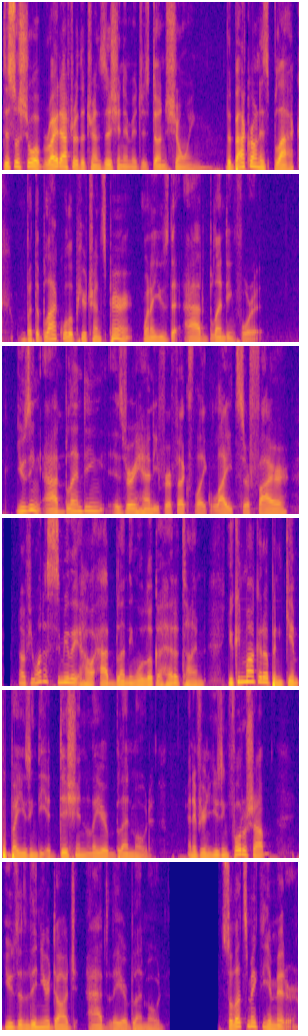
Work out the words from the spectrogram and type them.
This will show up right after the transition image is done showing. The background is black, but the black will appear transparent when I use the add blending for it. Using add blending is very handy for effects like lights or fire, now if you want to simulate how add blending will look ahead of time, you can mock it up in GIMP by using the addition layer blend mode. And if you're using Photoshop, use the linear dodge add layer blend mode. So let's make the emitter.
